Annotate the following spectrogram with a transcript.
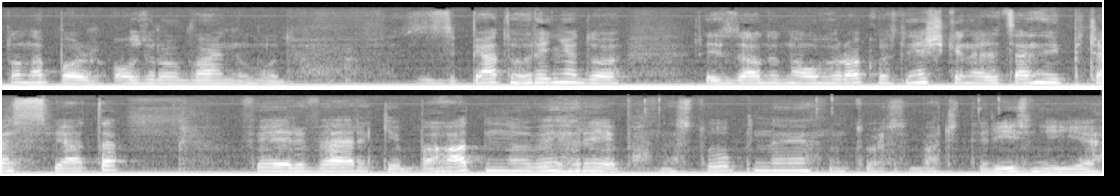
що на озеро Вайнмут. З 5 грудня до Різдва до Нового року знижки на ліцензії під час свята, фейерверки, багато нових гриб. Наступне, ну то бачите, різні є.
